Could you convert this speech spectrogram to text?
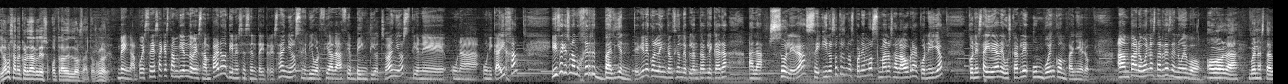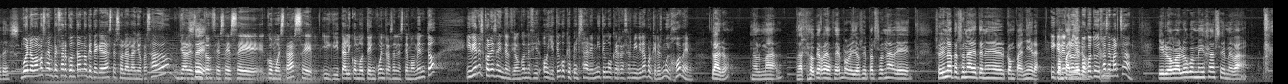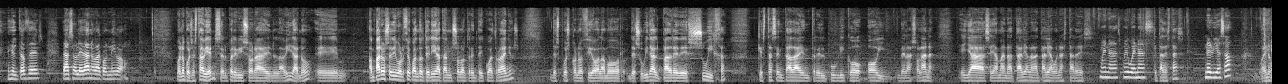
Y vamos a recordarles otra vez los datos, Gloria. Venga, pues esa que están viendo es Amparo, tiene 63 años, eh, divorciada hace 28 años, tiene una única hija y dice que es una mujer valiente, viene con la intención de plantarle cara a la soledad y nosotros nos ponemos manos a la obra con ella, con esta idea de buscarle un buen compañero. Amparo, buenas tardes de nuevo. Hola, buenas tardes. Bueno, vamos a empezar contando que te quedaste sola el año pasado, ya desde entonces es eh, cómo estás eh, y, tal y como te encuentras en este momento. Y vienes con esa intención, con decir, oye, tengo que pensar en mí, tengo que rehacer mi vida porque eres muy joven. Claro, normal, la tengo que rehacer porque yo soy persona de... Soy una persona de tener compañera. ¿Y que dentro de poco tu hija se marcha? Y luego, luego mi hija se me va. y entonces la soledad no va conmigo. Bueno, pues está bien ser previsora en la vida, ¿no? Eh, Amparo se divorció cuando tenía tan solo 34 años, después conoció al amor de su vida, el padre de su hija, que está sentada entre el público hoy de La Solana. Ella se llama Natalia. Hola Natalia, buenas tardes. Buenas, muy buenas. ¿Qué tal estás? Nerviosa. Bueno,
